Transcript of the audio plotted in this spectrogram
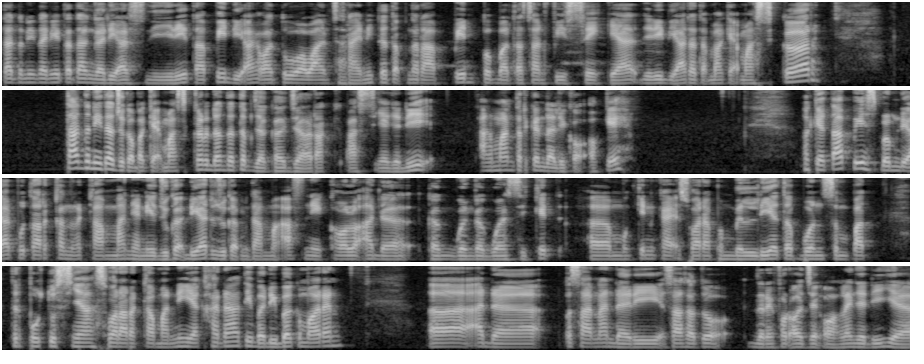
Tante Nita ini tetangga dia sendiri, tapi di waktu wawancara ini tetap nerapin pembatasan fisik ya. Jadi dia tetap pakai masker, Tante Nita juga pakai masker dan tetap jaga jarak pastinya. Jadi aman terkendali kok, oke? Okay? Oke, tapi sebelum dia putarkan rekamannya nih juga dia juga minta maaf nih kalau ada gangguan-gangguan sedikit uh, mungkin kayak suara pembeli ataupun sempat terputusnya suara rekaman ini ya karena tiba-tiba kemarin uh, ada pesanan dari salah satu driver ojek online jadi ya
